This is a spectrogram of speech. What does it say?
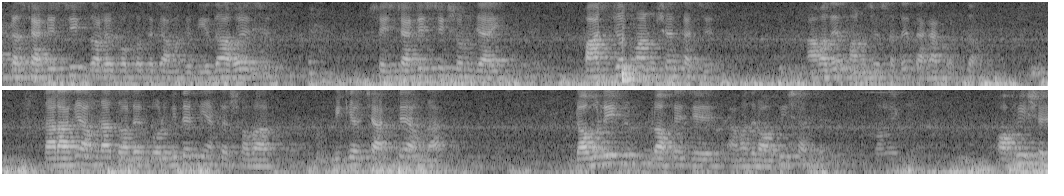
একটা স্ট্যাটিস্টিক দলের পক্ষ থেকে আমাকে দিয়ে দেওয়া হয়েছে। সেই স্ট্যাটিস্টিক্স অনুযায়ী পাঁচজন মানুষের কাছে আমাদের মানুষের সাথে দেখা করতে হবে। তার আগে আমরা দলের কর্মীদের নিয়ে একটা সভা, বিকেল চারটে আমরা ডবল ইট ব্লকে যে আমাদের অফিস আছে অফিসে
